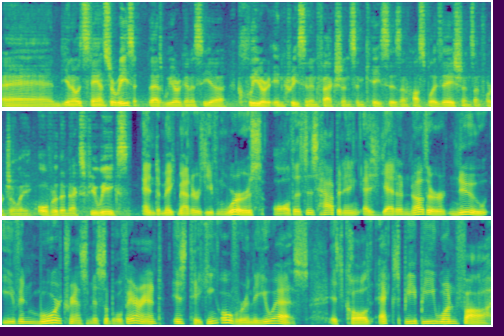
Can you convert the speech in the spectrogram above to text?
And, you know, it stands to reason that we are going to see a clear increase in infections and cases and hospitalizations, unfortunately, over the next few weeks. And to make matters even worse, all this is happening as yet another new, even more transmissible variant is taking over in the US. It's called XBB15.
